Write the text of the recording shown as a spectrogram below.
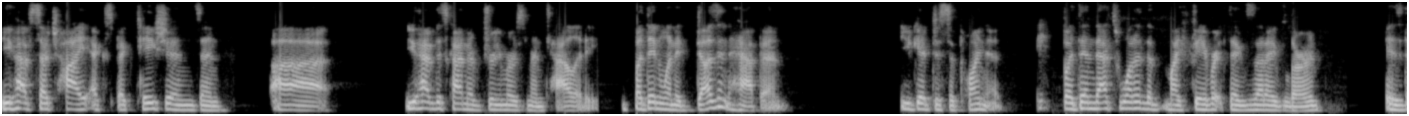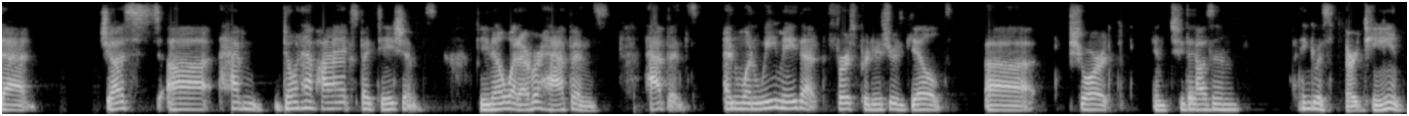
You have such high expectations and, uh, you have this kind of dreamer's mentality. But then when it doesn't happen, you get disappointed. But then that's one of the my favorite things that I've learned is that just uh, have don't have high expectations. You know, whatever happens, happens. And when we made that first Producers Guild uh, short in 2000, I think it was 13.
